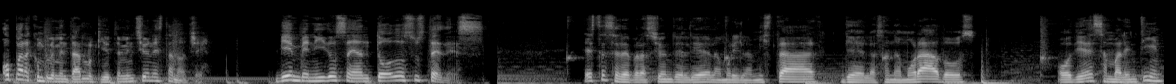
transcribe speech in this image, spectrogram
o para complementar lo que yo te mencioné esta noche. Bienvenidos sean todos ustedes. Esta celebración del Día del Amor y la Amistad, Día de los Enamorados o Día de San Valentín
